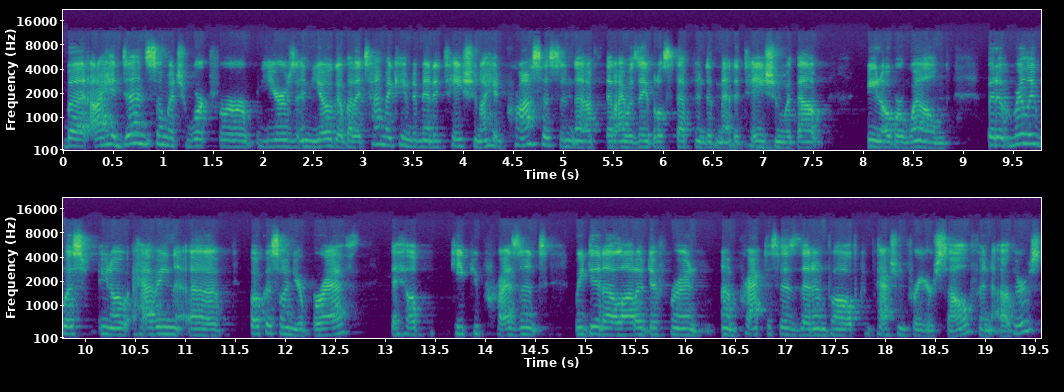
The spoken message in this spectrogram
But I had done so much work for years in yoga. By the time I came to meditation, I had processed enough that I was able to step into meditation without being overwhelmed. But it really was, you know, having a focus on your breath to help keep you present. We did a lot of different um, practices that involved compassion for yourself and others,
